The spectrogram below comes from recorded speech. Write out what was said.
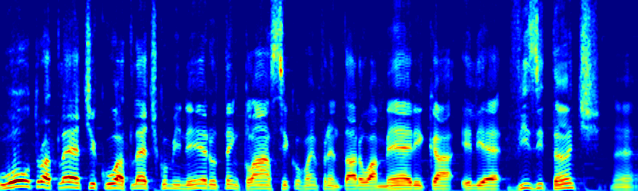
O outro Atlético, o Atlético Mineiro, tem clássico, vai enfrentar o América. Ele é visitante, né?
